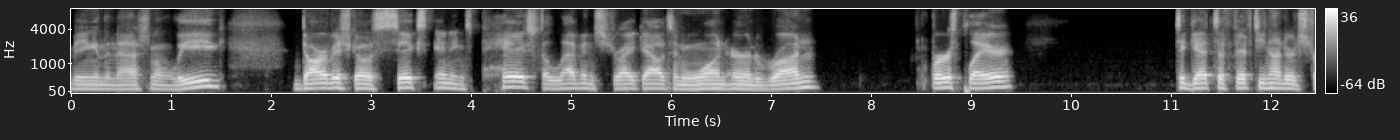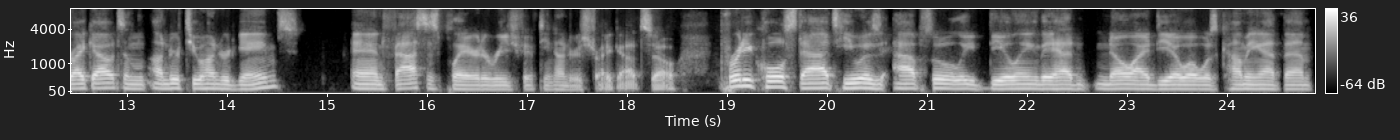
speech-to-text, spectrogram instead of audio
being in the National League, Darvish goes six innings pitched, 11 strikeouts, and one earned run. First player to get to 1500 strikeouts in under 200 games and fastest player to reach 1500 strikeouts. So pretty cool stats. He was absolutely dealing. They had no idea what was coming at them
